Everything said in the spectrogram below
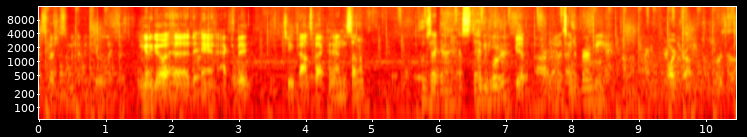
Especially someone that feels like this. I'm gonna go ahead and activate to bounce back to end the summon. Who's that guy? That's the Heavy Borger? Yep. That's gonna burn me. Or draw. Sure.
